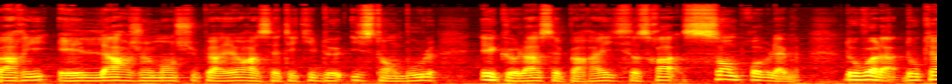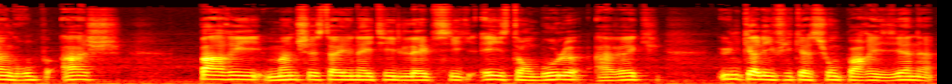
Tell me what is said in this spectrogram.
Paris est largement supérieur à cette équipe de Istanbul et que là c'est pareil, ce sera sans problème. Donc voilà, donc un groupe H Paris, Manchester United, Leipzig et Istanbul avec une qualification parisienne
